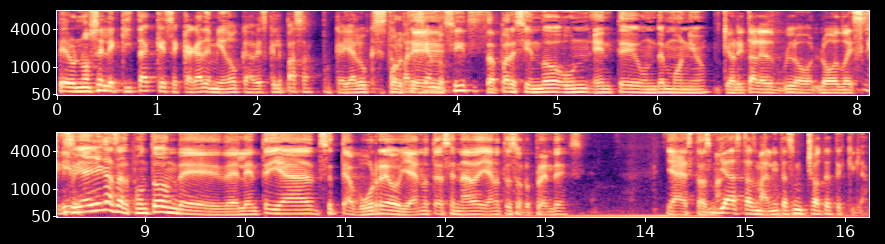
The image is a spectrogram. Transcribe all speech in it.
pero no se le quita que se caga de miedo cada vez que le pasa, porque hay algo que se está Porque apareciendo. sí, te está apareciendo un ente, un demonio. Que ahorita les- lo, lo describe. Si ya llegas al punto donde del ente ya se te aburre o ya no te hace nada, ya no te sorprende, ya estás mal. Ya estás mal, necesitas un shot de tequila.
